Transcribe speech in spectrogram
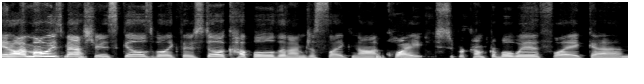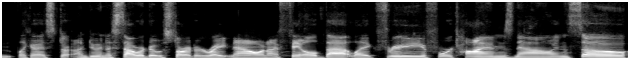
you know, I'm always mastering skills, but like there's still a couple that I'm just like not quite super comfortable with. Like, um, like I start, I'm doing a sourdough starter right now, and I failed that like three or four times now. And so,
